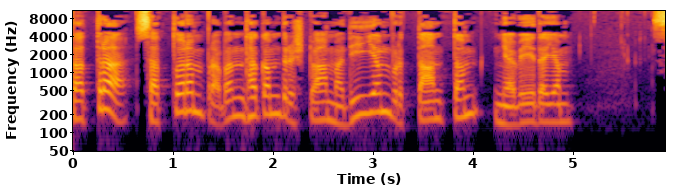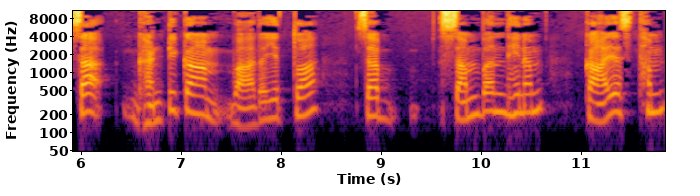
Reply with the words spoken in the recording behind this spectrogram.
तत्र सत्वरं प्रबन्धकं दृष्ट्वा मदीयं वृत्तान्तं न्यवेदयम्। स घण्टिकां वादयित्वा सम्बन्धिनं कायस्थं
